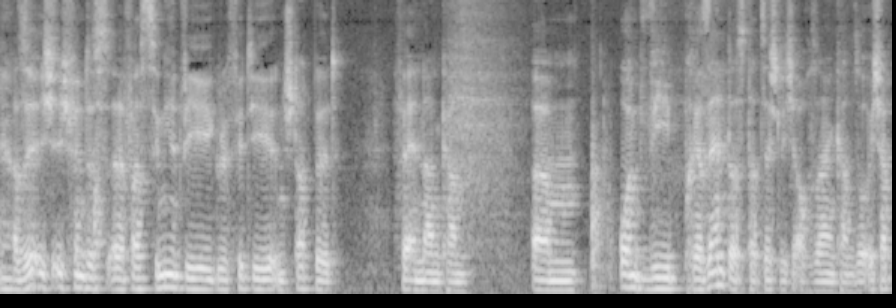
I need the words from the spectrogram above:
Ja. Also ich, ich finde es äh, faszinierend, wie Graffiti ein Stadtbild verändern kann. Ähm, und wie präsent das tatsächlich auch sein kann. So, ich habe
